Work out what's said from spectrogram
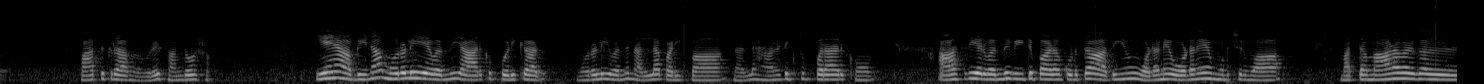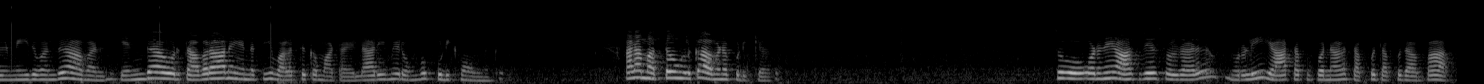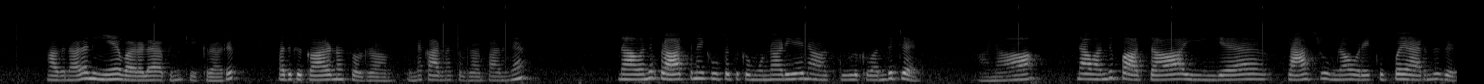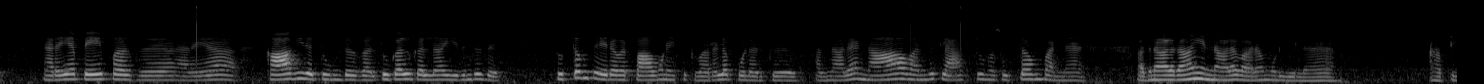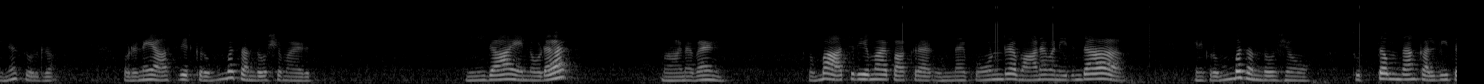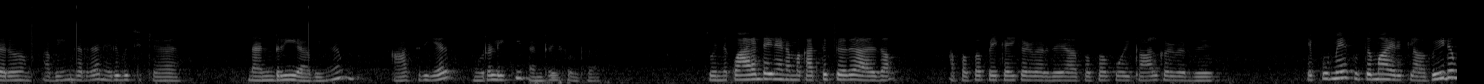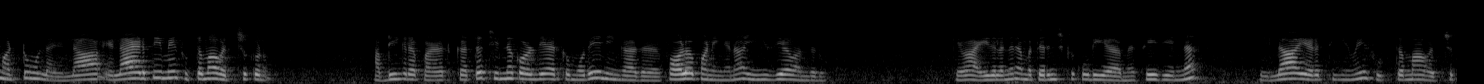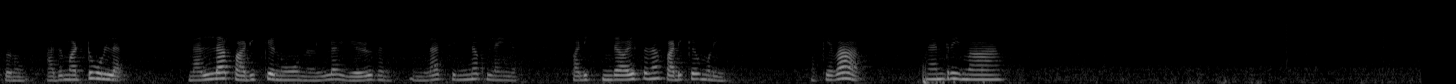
பார்த்துக்கிறாங்க ஒரே சந்தோஷம். ஏன் அப்படின்னா முரளியை வந்து யாருக்கும் பிடிக்காது. முரளி வந்து நல்லா படிப்பான் நல்ல ஹேண்ட்ரைட்டிங் சூப்பராக இருக்கும். ஆசிரியர் வந்து வீட்டு பாடம் கொடுத்தா அதையும் உடனே உடனே முடிச்சிருவான் மற்ற மாணவர்கள் மீது வந்து அவன் எந்த ஒரு தவறான எண்ணத்தையும் வளர்த்துக்க மாட்டான் எல்லாரையுமே ரொம்ப பிடிக்கும் அவனுக்கு. ஆனால் மற்றவங்களுக்கு அவனை பிடிக்காது. ஸோ உடனே ஆசிரியர் சொல்கிறாரு முரளி யார் தப்பு பண்ணாலும் தப்பு தப்பு தான்ப்பா அதனால் நீ ஏன் வரலை அப்படின்னு கேட்குறாரு அதுக்கு காரணம் சொல்கிறான் என்ன காரணம் சொல்கிறான் பாருங்க. நான் வந்து பிரார்த்தனை கூட்டத்துக்கு முன்னாடியே நான் ஸ்கூலுக்கு வந்துட்டேன். ஆனால் நான் வந்து பார்த்தா இங்கே கிளாஸ் ரூம்லாம் ஒரே குப்பையாக இருந்தது. நிறைய பேப்பர்ஸு நிறைய காகித துண்டுகள் துகள்கள்லாம் இருந்தது. சுத்தம் செய்கிறவர் பாவம் நேற்றுக்கு வரல போல இருக்குது அதனால நான் வந்து கிளாஸ் ரூமை சுத்தம் பண்ணேன். அதனால தான் என்னால் வர முடியல அப்படின்னு சொல்கிறான் உடனே ஆசிரியருக்கு ரொம்ப சந்தோஷமாயிடுது. நீதான் என்னோட மாணவன். ரொம்ப ஆச்சரியமாக பார்க்குறார் உன்னை போன்ற மாணவன் இருந்தா எனக்கு ரொம்ப சந்தோஷம். சுத்தம் தான் கல்வி தரும். அப்படிங்கிறத நிரூபிச்சிட்ட. நன்றி. அப்படின்னு ஆசிரியர் முரளிக்கு நன்றி சொல்கிறார் ஸோ இந்த குவாரண்டைனை நம்ம கற்றுக்கிட்டது அதுதான். அப்பப்போ போய் கை கழுவுறது அப்பப்போ போய் கால் கழுவுறது எப்பவுமே சுத்தமாக இருக்கலாம். வீடு மட்டும் இல்லை. எல்லா எல்லா இடத்தையுமே சுத்தமாக வச்சுக்கணும். அப்படிங்கிற பழக்கத்தை சின்ன குழந்தையா இருக்கும் போதே நீங்கள் அதை ஃபாலோ பண்ணீங்கன்னா ஈஸியாக வந்துடும். ஓகேவா இதுலேருந்து நம்ம தெரிஞ்சுக்கக்கூடிய மெசேஜ் என்ன? எல்லா இடத்தையுமே சுத்தமாக வச்சுக்கணும். அது மட்டும் இல்லை. நல்லா படிக்கணும். நல்லா எழுதணும். நீங்களாம் சின்ன பிள்ளைங்க. படி இந்த வயசு தான் படிக்க முடியும். ஓகேவா நன்றிம்மா.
